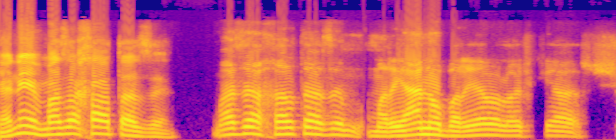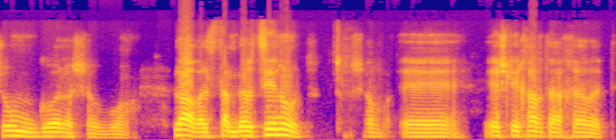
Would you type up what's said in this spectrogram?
יניב, מה זה החרטא הזה? מה זה החרטא הזה? מריאנו בריירו לא הבקיע שום גול השבוע. לא, אבל סתם ברצינות. עכשיו, אה, יש לי חרטא אחרת.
